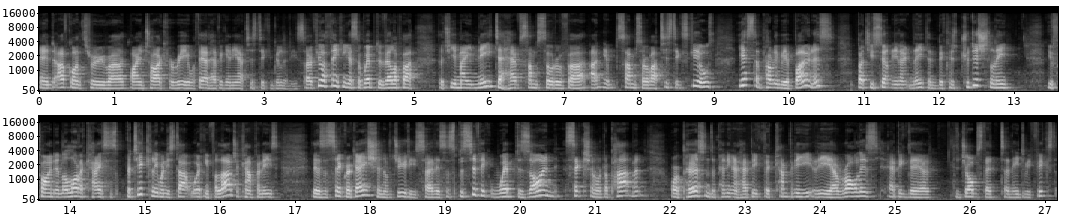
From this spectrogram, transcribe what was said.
And I've gone through uh, my entire career without having any artistic abilities. So if you're thinking as a web developer that you may need to have some sort of uh, some sort of artistic skills, yes, that'd probably be a bonus, but you certainly don't need them because traditionally you find in a lot of cases, particularly when you start working for larger companies, there's a segregation of duties. So there's a specific web design section or department or a person, depending on how big the company, the uh, role is, how big their the jobs that uh, need to be fixed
